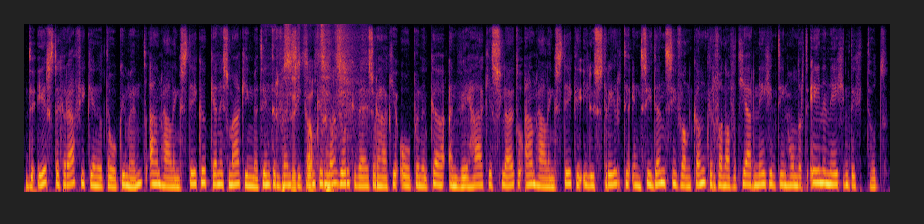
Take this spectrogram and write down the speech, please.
De eerste grafiek in het document aanhalingsteken kennismaking met interventie kanker na zorgwijzer haakje openen K en V haakje sluiten aanhalingsteken illustreert de incidentie van kanker vanaf het jaar 1991 tot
